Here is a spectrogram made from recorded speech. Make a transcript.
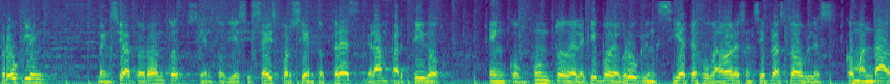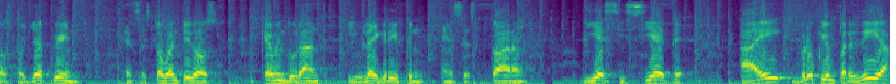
Brooklyn venció a Toronto 116 por 103, gran partido en conjunto del equipo de Brooklyn, siete jugadores en cifras dobles, comandados por Jeff Green, encestó 22, Kevin Durant y Blake Griffin encestaron 17. Ahí Brooklyn perdía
